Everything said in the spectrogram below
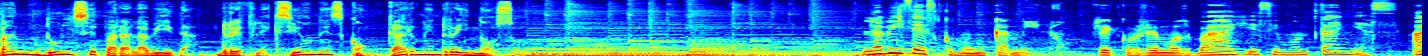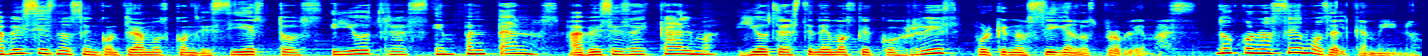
Pan dulce para la vida. Reflexiones con Carmen Reynoso. La vida es como un camino. Recorremos valles y montañas. A veces nos encontramos con desiertos y otras en pantanos. A veces hay calma y otras tenemos que correr porque nos siguen los problemas. No conocemos el camino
